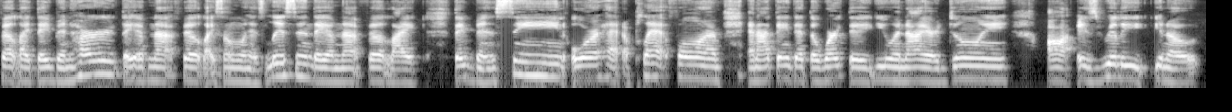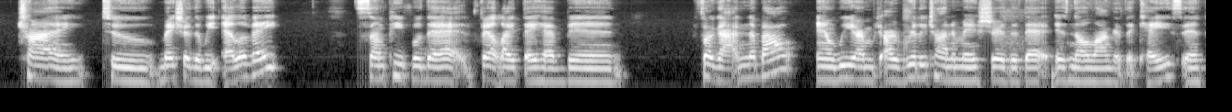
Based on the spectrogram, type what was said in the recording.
felt like they've been heard. They have not felt like someone has listened. They have not felt like they've been seen or had a platform. And I think that the work that you and I are doing are, is really, you know, trying to make sure that we elevate some people that felt like they have been forgotten about and we are are really trying to make sure that that is no longer the case. And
